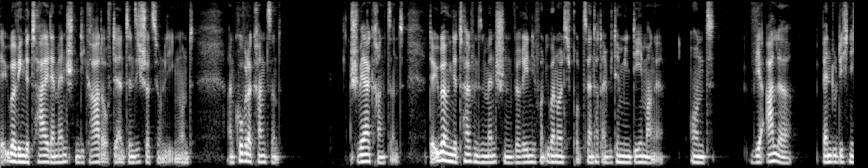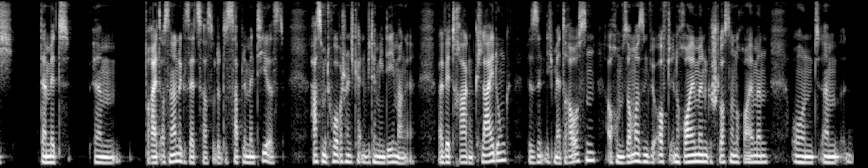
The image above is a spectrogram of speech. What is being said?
der überwiegende Teil der Menschen, die gerade auf der Intensivstation liegen und an Covid erkrankt sind, schwer erkrankt sind. Der überwiegende Teil von diesen Menschen, wir reden hier von über 90 Prozent, hat einen Vitamin D-Mangel. Und wir alle, wenn du dich nicht damit ähm, bereits auseinandergesetzt hast oder das supplementierst, hast du mit hoher Wahrscheinlichkeit einen Vitamin D-Mangel. Weil wir tragen Kleidung, wir sind nicht mehr draußen. Auch im Sommer sind wir oft in Räumen, geschlossenen Räumen. Und ähm,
